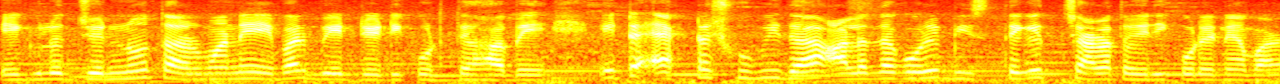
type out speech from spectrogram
এগুলোর জন্য তার মানে এবার বেড রেডি করতে হবে। এটা একটা সুবিধা আলাদা করে বীজ থেকে চারা তৈরি করে নেবার।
